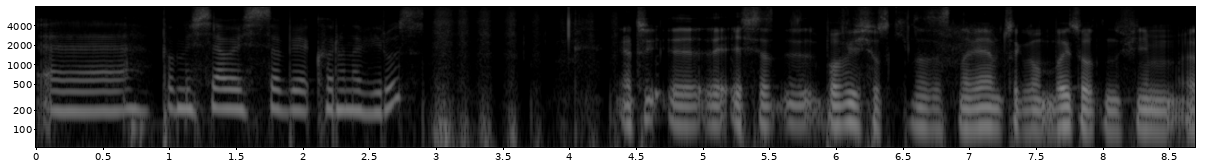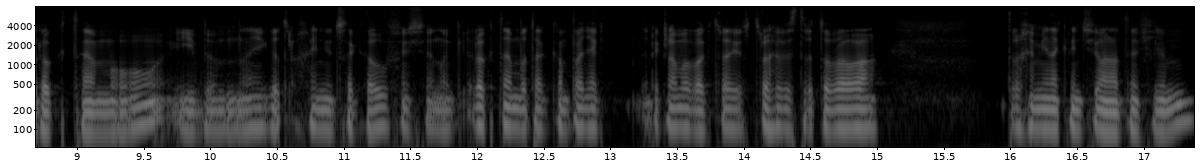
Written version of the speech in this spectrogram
e, pomyślałeś sobie koronawirus? Znaczy, y, y, ja się po wyjściu z kina zastanawiałem, czego obejrzał ten film rok temu i bym na niego trochę nie czekał. W sensie, no, rok temu ta kampania reklamowa, która już trochę wystartowała, trochę mnie nakręciła na ten film.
